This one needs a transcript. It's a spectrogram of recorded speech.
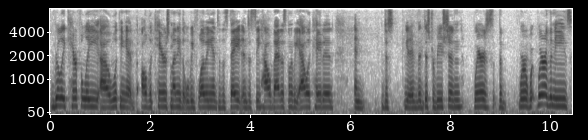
really carefully uh, looking at all the CARES money that will be flowing into the state and to see how that is going to be allocated and just you know the distribution. Where's the where where are the needs?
